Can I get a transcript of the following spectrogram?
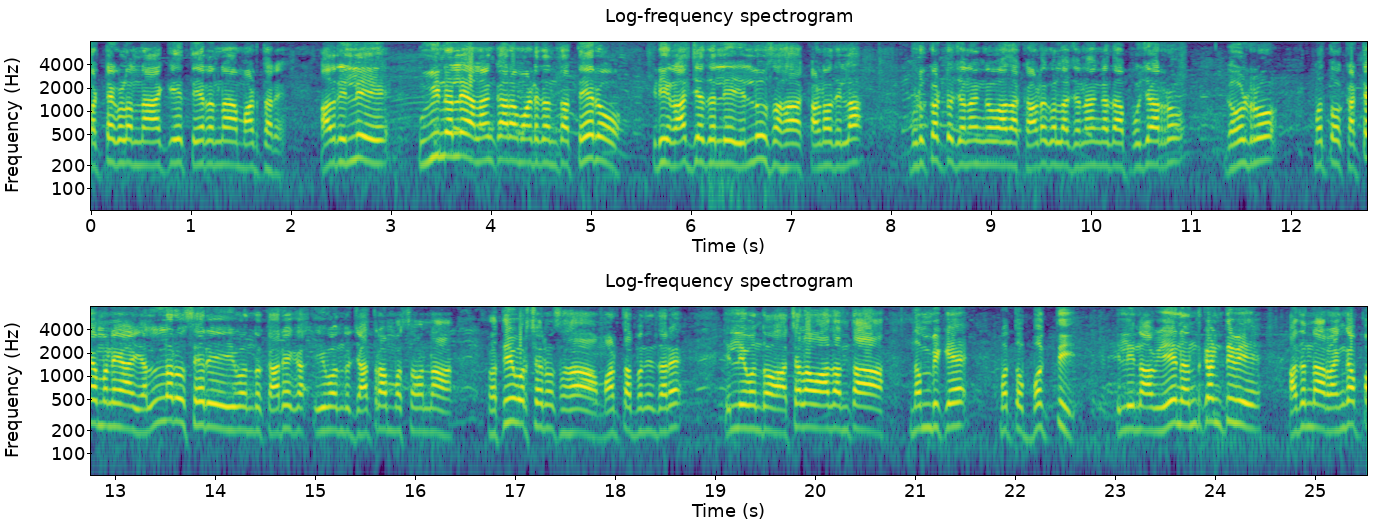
ಬಟ್ಟೆಗಳನ್ನು ಹಾಕಿ ತೇರನ್ನು ಮಾಡ್ತಾರೆ. ಆದರೆ ಇಲ್ಲಿ ಹೂವಿನಲ್ಲೇ ಅಲಂಕಾರ ಮಾಡಿದಂಥ ತೇರು ಇಡೀ ರಾಜ್ಯದಲ್ಲಿ ಎಲ್ಲೂ ಸಹ ಕಾಣೋದಿಲ್ಲ. ಬುಡಕಟ್ಟು ಜನಾಂಗವಾದ ಕಾಡುಗೊಲ್ಲ ಜನಾಂಗದ ಪೂಜಾರರು, ಗೌಡರು ಮತ್ತು ಕಟ್ಟೆಮನೆಯ ಎಲ್ಲರೂ ಸೇರಿ ಈ ಒಂದು ಕಾರ್ಯ ಈ ಒಂದು ಜಾತ್ರಾ ಮಹೋತ್ಸವವನ್ನು ಪ್ರತಿ ವರ್ಷವೂ ಸಹ ಮಾಡ್ತಾ ಬಂದಿದ್ದಾರೆ. ಇಲ್ಲಿ ಒಂದು ಅಚಲವಾದಂಥ ನಂಬಿಕೆ ಮತ್ತು ಭಕ್ತಿ. ಇಲ್ಲಿ ನಾವು ಏನು ಅಂದ್ಕೊಳ್ತೀವಿ ಅದನ್ನು ರಂಗಪ್ಪ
